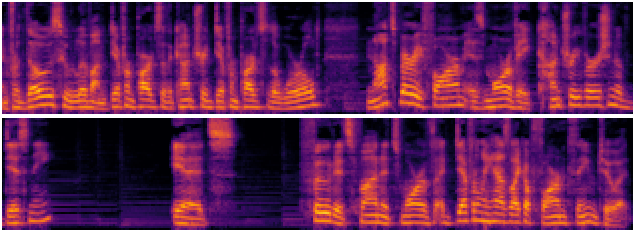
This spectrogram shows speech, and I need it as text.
And for those who live on different parts of the country, different parts of the world, Knott's Berry Farm is more of a country version of Disney. It's food, it's fun, it's more of, it definitely has like a farm theme to it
